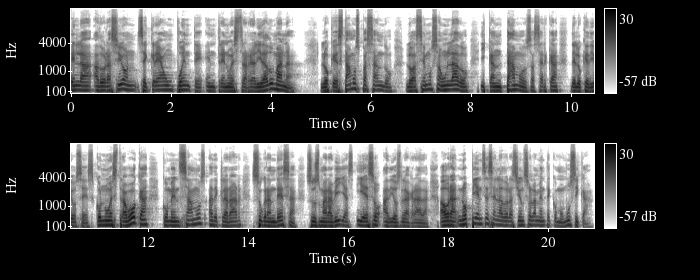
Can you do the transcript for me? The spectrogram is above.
En la adoración se crea un puente entre nuestra realidad humana, lo que estamos pasando, lo hacemos a un lado y cantamos acerca de lo que Dios es. Con nuestra boca comenzamos a declarar su grandeza, sus maravillas y eso a Dios le agrada. Ahora, no pienses en la adoración solamente como música.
